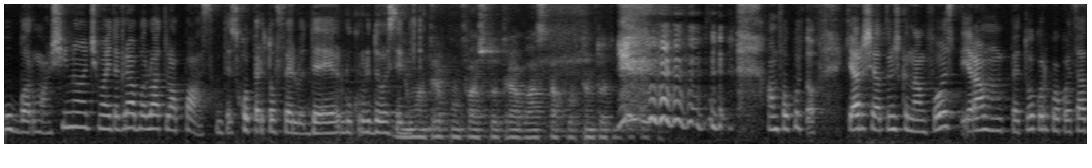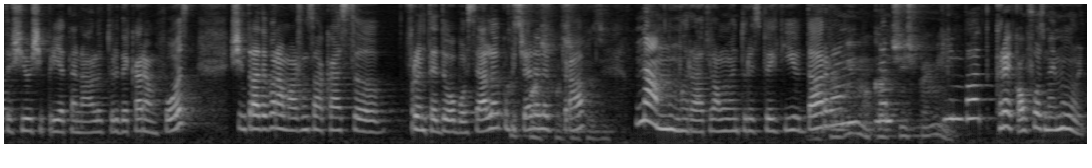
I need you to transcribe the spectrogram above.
Uber, mașină, ci mai degrabă luat la pas. Descoperi tot felul de lucruri deosebite. Eu mă întreb cum faci tot treaba asta purtând tot am făcut-o. Chiar și atunci când am fost, eram pe tocuri cocoțată și eu și prietena alături de care am fost și într-adevăr am ajuns acasă frânte de oboseală, cu Câți picioarele pași praf. faci pe zi? N-am numărat la momentul respectiv, dar am Trebuie măcar am 15.000. plimbat, cred că au fost mai mult.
